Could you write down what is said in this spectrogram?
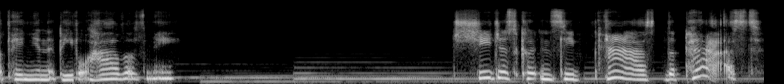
opinion that people have of me. She just couldn't see past the past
